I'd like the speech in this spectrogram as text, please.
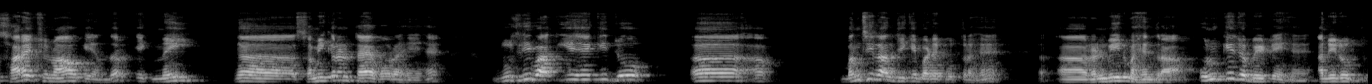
सारे चुनाव के अंदर एक नई समीकरण तय हो रहे हैं। दूसरी बात यह है कि जो बंसीलाल जी के बड़े पुत्र हैं रणबीर महेंद्रा, उनके जो बेटे हैं, अनिरुद्ध,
